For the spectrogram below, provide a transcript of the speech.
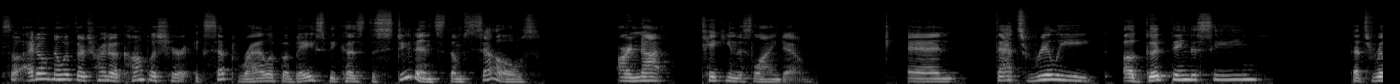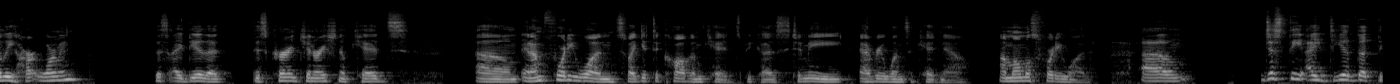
so I don't know what they're trying to accomplish here except rile up a base because the students themselves are not taking this line down. And that's really a good thing to see. That's really heartwarming. This idea that this current generation of kids, um, and I'm 41, so I get to call them kids because to me, everyone's a kid now. I'm almost 41. Um, just the idea that the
